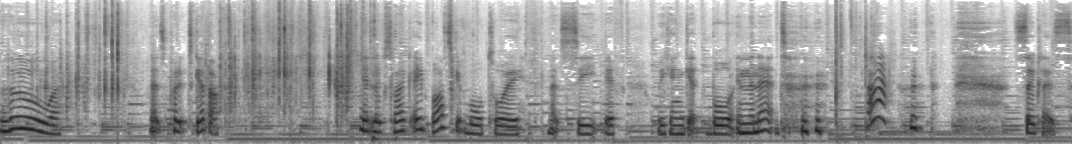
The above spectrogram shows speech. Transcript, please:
Ooh, let's put it together. It looks like a basketball toy. Let's see if we can get the ball in the net. ah! so close.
